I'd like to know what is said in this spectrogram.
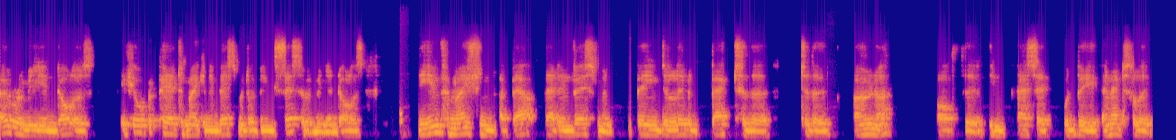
over a million dollars, if you're prepared to make an investment of in excess of a million dollars, the information about that investment being delivered back to the to the owner of the asset would be an absolute,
